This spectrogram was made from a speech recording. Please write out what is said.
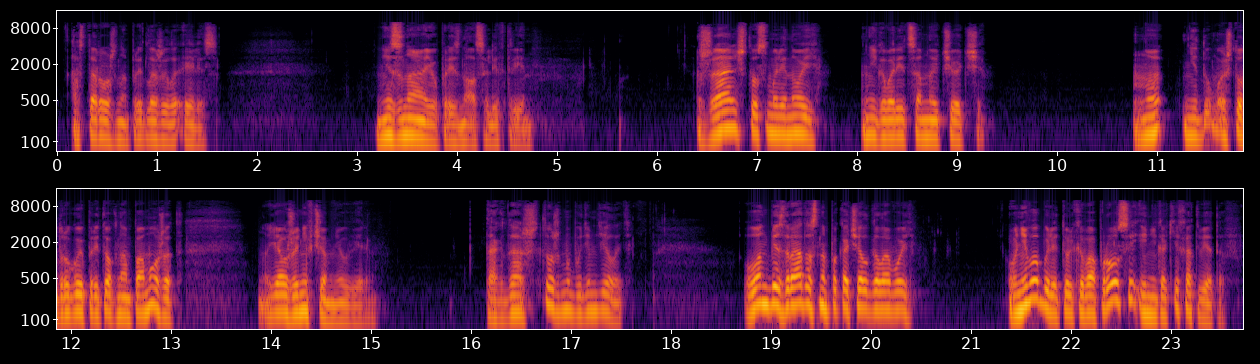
— осторожно предложила Элис. «Не знаю», — признался Левтрин. «Жаль, что Смолиной не говорит со мной четче. Но не думаю, что другой приток нам поможет, но я уже ни в чем не уверен». Тогда что же мы будем делать? Он безрадостно покачал головой. У него были только вопросы и никаких ответов.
